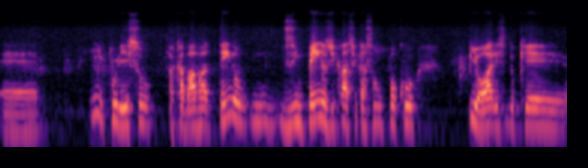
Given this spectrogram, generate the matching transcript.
É, e por isso acabava tendo desempenhos de classificação um pouco piores do que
